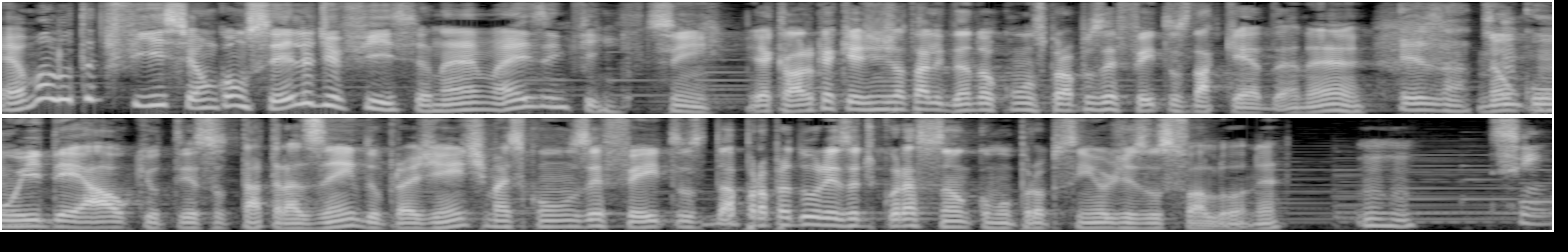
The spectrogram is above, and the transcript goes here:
É uma luta difícil, é um conselho difícil, né? Mas enfim, Sim. E é claro que aqui a gente já tá lidando com os próprios efeitos da queda, né? exato. Não com o ideal que o texto tá trazendo pra gente, mas com os efeitos da própria dureza de coração, como o próprio Senhor Jesus falou, né? Uhum. Sim.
